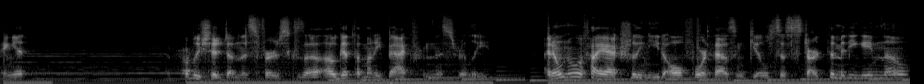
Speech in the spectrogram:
Dang it. I probably should have done this first, because I'll, I'll get the money back from this, really. I don't know if I actually need all 4,000 gil to start the minigame, though.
